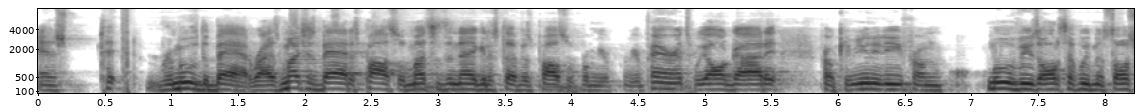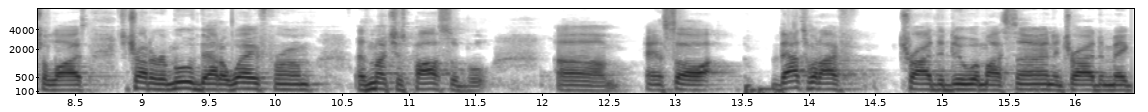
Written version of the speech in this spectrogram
and t- remove the bad, right? As much as bad as possible, much as the negative stuff as possible from your from your parents. We all got it from community, from movies, all the stuff we've been socialized to try to remove that away from as much as possible. Um, and so that's what I've tried to do with my son and tried to make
